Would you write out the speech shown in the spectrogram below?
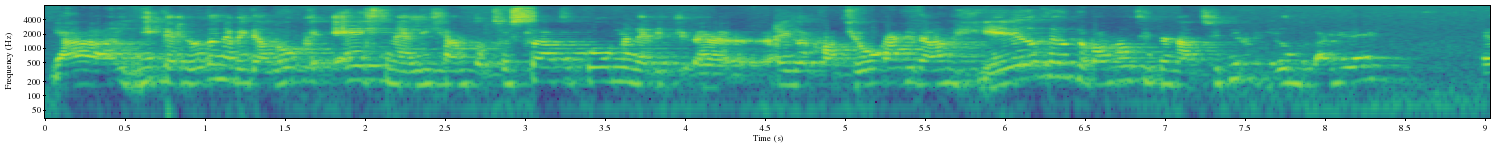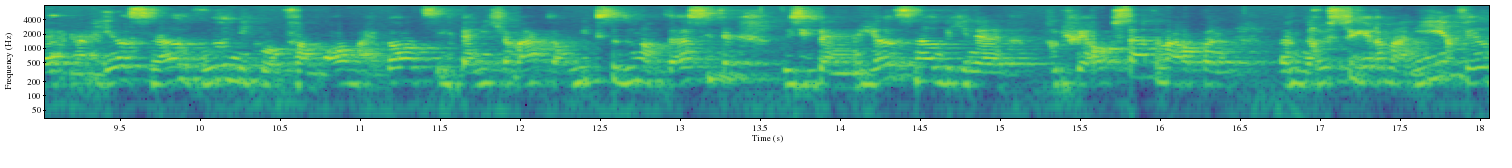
ja, in die periode heb ik dan ook echt mijn lichaam tot rust laten komen. Heb ik uh, redelijk wat yoga gedaan, heel veel gewandeld in de natuur, heel belangrijk. Uh, heel snel voelde ik ook van, oh my god, ik ben niet gemaakt om niks te doen, om thuis te zitten. Dus ik ben heel snel beginnen terug weer opstarten, maar op een, een rustigere manier. Veel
